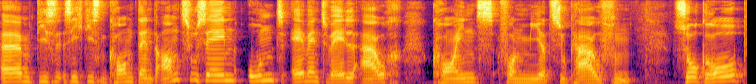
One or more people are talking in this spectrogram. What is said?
ähm, diese, sich diesen Content anzusehen und eventuell auch Coins von mir zu kaufen. So grob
